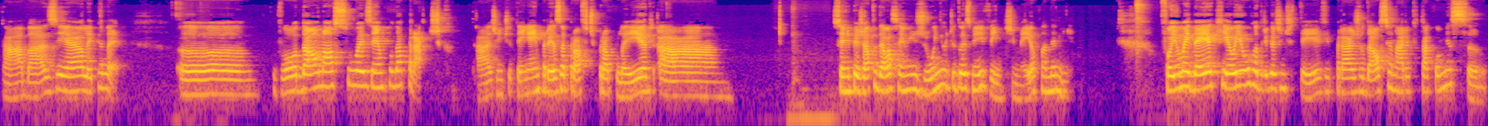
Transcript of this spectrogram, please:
tá? A base é a Lei Pelé. Uh, vou dar o nosso exemplo da prática Tá? A gente tem a empresa Profit Pro Player, a o CNPJ dela saiu em junho de 2020, meio à pandemia. Foi uma ideia que eu e o Rodrigo a gente teve para ajudar o cenário que está começando.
